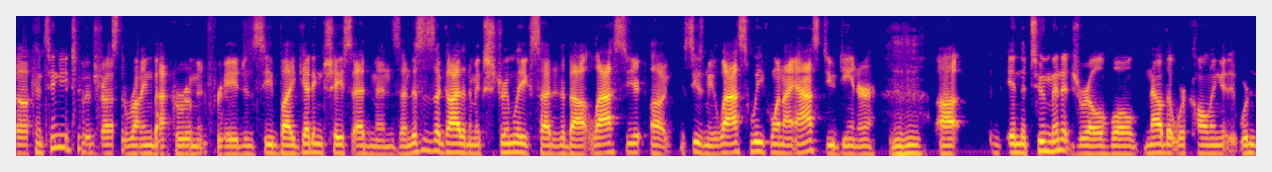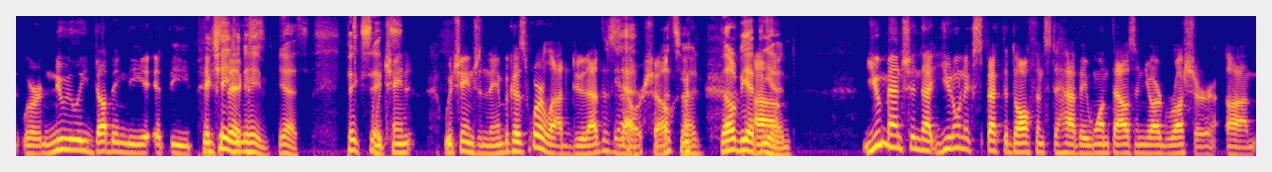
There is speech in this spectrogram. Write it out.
uh, continue to address the running back room in free agency by getting Chase Edmonds, and this is a guy that I'm extremely excited about. Last year, uh, excuse me, last week when I asked you, Diener, Mhm. uh, in the two minute drill. Well, now that we're calling it, we're, we're newly dubbing the it the pick the six. name, yes, pick six. We changed we changed the name because we're allowed to do that. This is Yeah, our show. That's fine. That'll be at the Uh, end. You mentioned that you don't expect the Dolphins to have a 1,000 yard rusher um,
